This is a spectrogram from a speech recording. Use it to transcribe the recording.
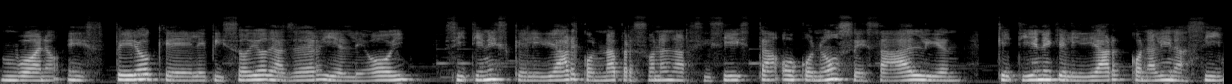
Bueno, espero que el episodio de ayer y el de hoy, si tienes que lidiar con una persona narcisista o conoces a alguien que tiene que lidiar con alguien así,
